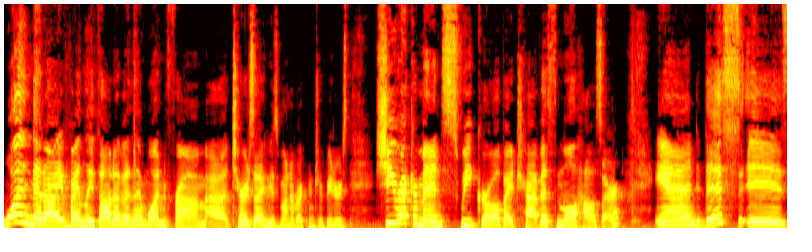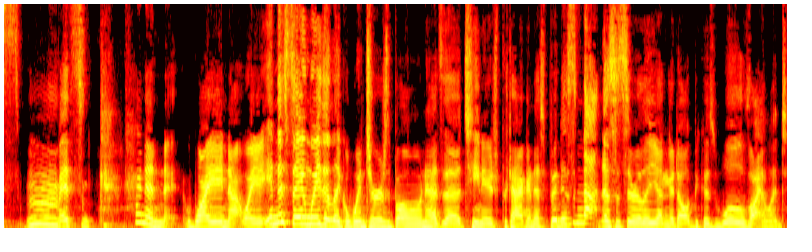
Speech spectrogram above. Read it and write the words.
one that I finally thought of, and then one from uh, Terza, who's one of our contributors. She recommends Sweet Girl by Travis Mulhauser. And this is, mm, it's kind of YA, not YA, in the same way that like Winter's Bone has a teenage protagonist, but it's not necessarily a young adult because whoa, violent.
